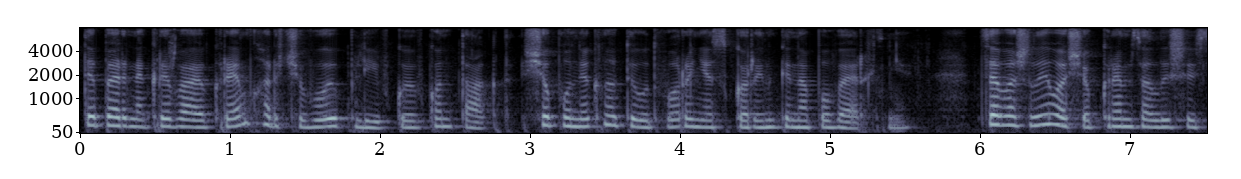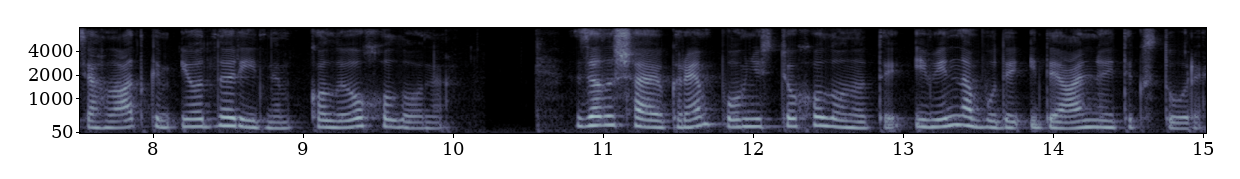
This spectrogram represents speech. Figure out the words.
Тепер накриваю крем харчовою плівкою в контакт, щоб уникнути утворення скоринки на поверхні. Це важливо, щоб крем залишився гладким і однорідним, коли охолоне. Залишаю крем повністю охолонути і він набуде ідеальної текстури.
